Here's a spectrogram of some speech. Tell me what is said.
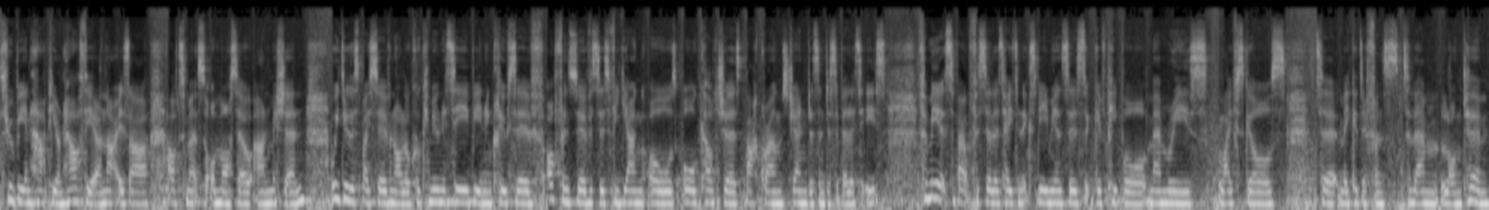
through being happier and healthier, and that is our ultimate sort of motto and mission. We do this by serving our local community, being inclusive, offering services for young, old, all cultures, backgrounds, genders, and disabilities. For me, it's about facilitating experiences that give people memories, life skills to make a difference to them long term,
